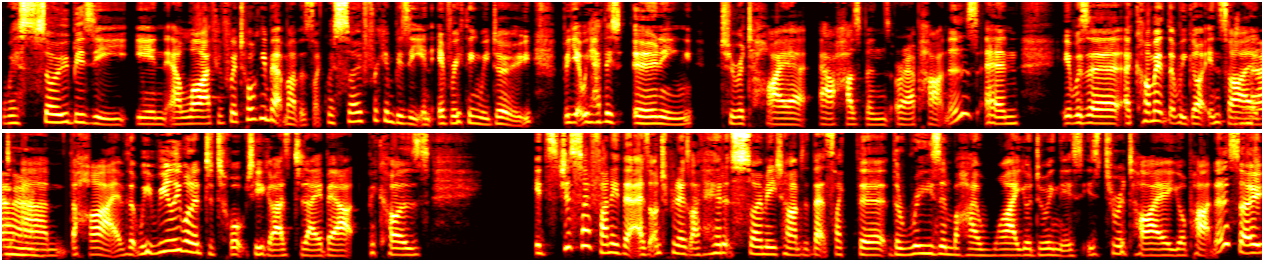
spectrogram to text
we're so busy in our life. If we're talking about mothers, like we're so freaking busy in everything we do, but yet we have this earning to retire our husbands or our partners. And it was a, a comment that we got inside Yeah. um, the hive that we really wanted to talk to you guys today about because it's just so funny that as entrepreneurs, I've heard it so many times that that's like the the reason behind why you're doing this is to retire your partner. So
